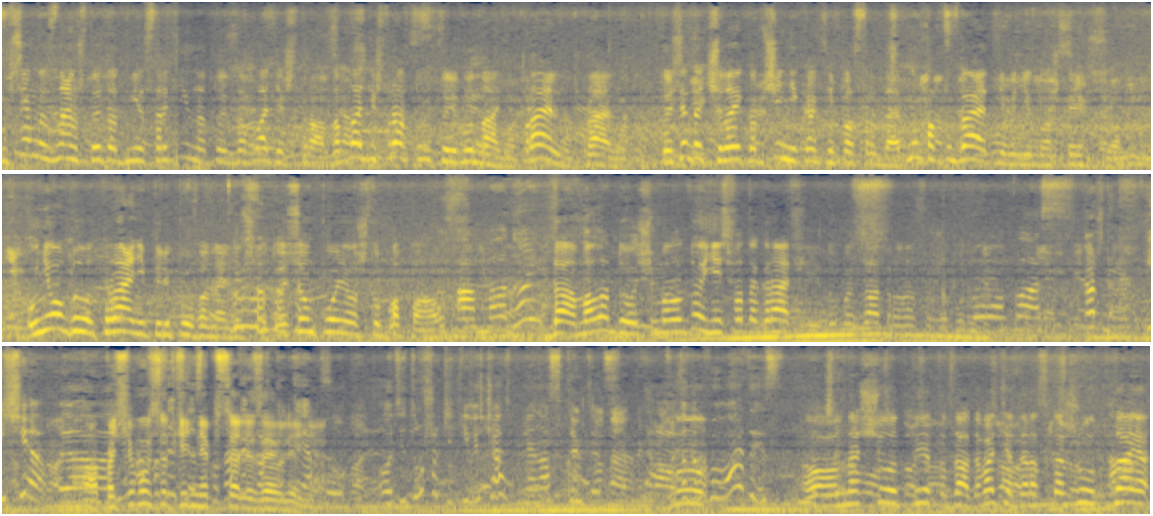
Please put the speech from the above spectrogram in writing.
И все мы знаем, что это административно, то есть заплатишь штраф. Заплатишь штраф тому, кто его нанял, правильно? Правильно. То есть этот человек вообще никак не пострадает. Ну, попугает его немножко и все. У него было крайне перепуганное лицо, то есть он понял, что попал. А молодой? Да, молодой, очень молодой, есть фотографии, думаю, завтра у нас уже будут. О, клас. Кажуть, і ще, А почему все-таки не написали заявление? О, тітушок, які весь час біля нас крутяться. Ну, Фотографуватись? А, насчет этого, да, давайте я расскажу. Да, я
